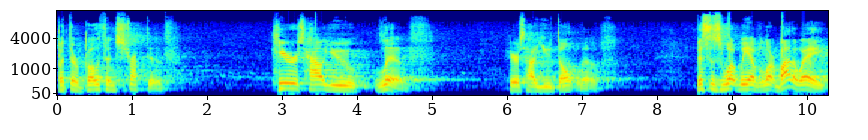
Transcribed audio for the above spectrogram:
But they're both instructive. Here's how you live. Here's how you don't live. This is what we have learned. By the way,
